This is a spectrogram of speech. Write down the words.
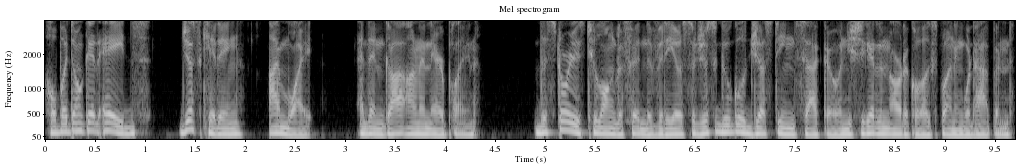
hope I don't get AIDS. Just kidding, I'm white, and then got on an airplane. This story is too long to fit in the video, so just Google Justine Sacco and you should get an article explaining what happened.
